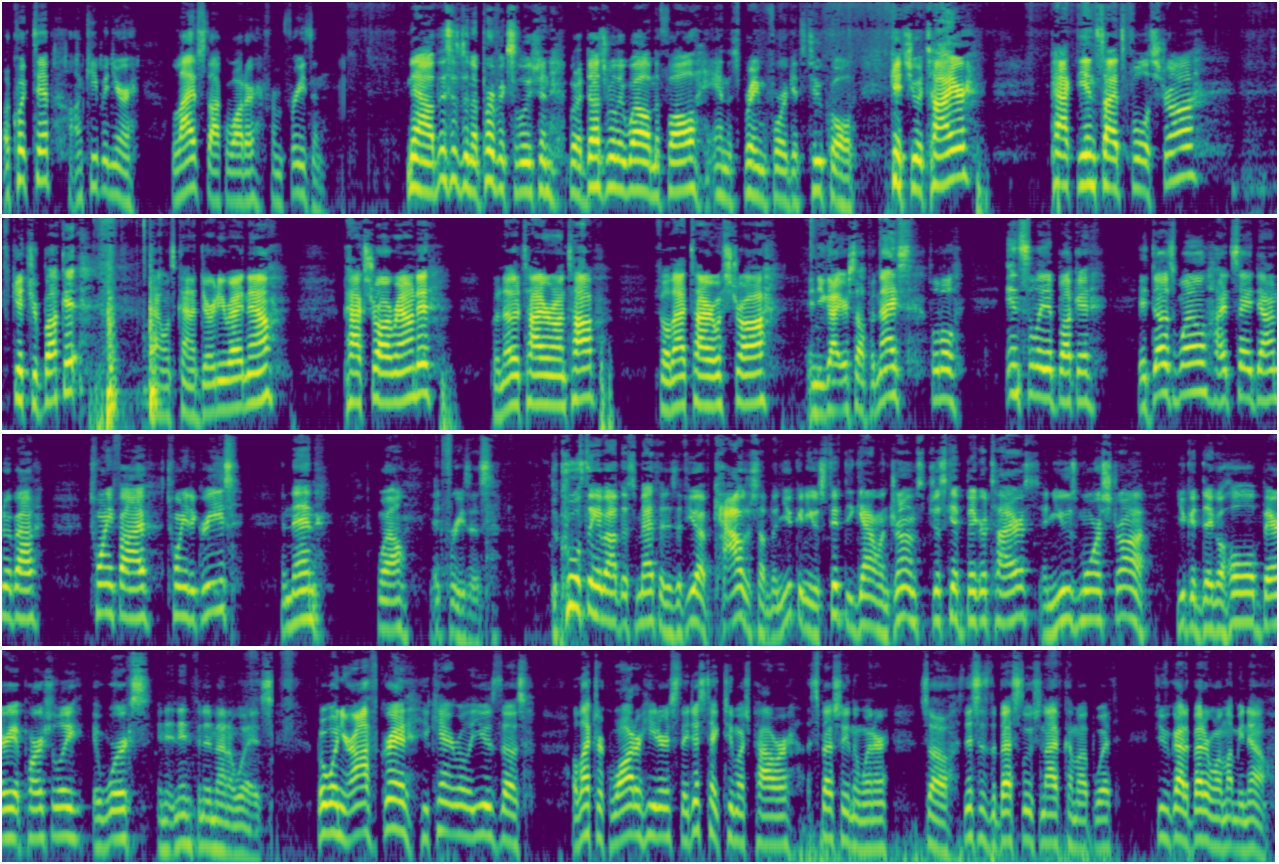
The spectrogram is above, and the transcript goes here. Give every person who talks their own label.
Speaker 1: a quick tip on keeping your livestock water from freezing. Now, this isn't a perfect solution, but it does really well in the fall and the spring before it gets too cold. Get you a tire, pack the insides full of straw, get your bucket. That one's kind of dirty right now. Pack straw around it, put another tire on top, fill that tire with straw, and you got yourself a nice little insulated bucket. It does well, I'd say down to about 25, 20 degrees, and then, well, it freezes. The cool thing about this method is if you have cows or something, you can use 50 gallon drums, just get bigger tires and use more straw. You could dig a hole, bury it partially. It works in an infinite amount of ways. But when you're off grid, you can't really use those electric water heaters. They just take too much power, especially in the winter. So this is the best solution I've come up with. If you've got a better one, let me know.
